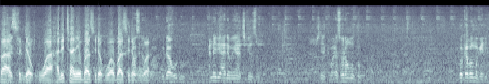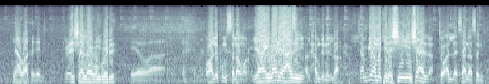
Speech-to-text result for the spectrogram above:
Ba su da uwa. Halitta ne ba su da uwa ba su da ba uwa. guda huɗu. Annabi adam yana cikin su shi ne kamar sauran uku. Ko ka ba mu gari na baka gari to insha Allah mun gode. Yawa. Wa alaikum salam ya ibada ya azumi. Alhamdulillah. Tambaya muke da shi insha Allah. To Allah ya sa na sani.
